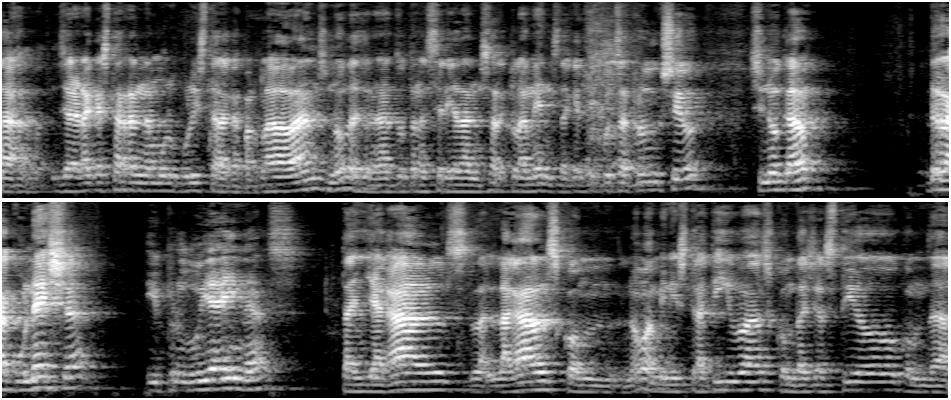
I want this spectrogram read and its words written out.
de generar aquesta renda monopolista de que parlava abans, no? de generar tota una sèrie d'encerclaments d'aquest tipus de producció, sinó que reconèixer i produir eines tant legals, legals com no? administratives, com de gestió, com de,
